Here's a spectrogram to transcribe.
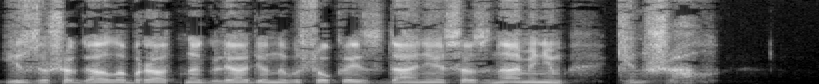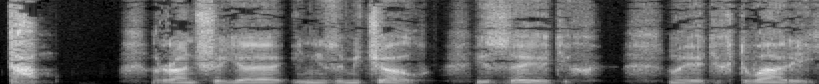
и зашагал обратно, глядя на высокое здание со знаменем «Кинжал». Там. Раньше я и не замечал из-за этих, ну, этих тварей,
